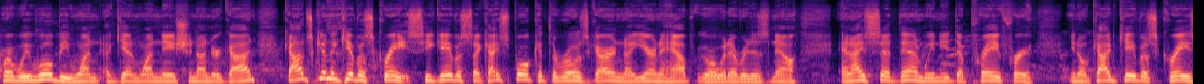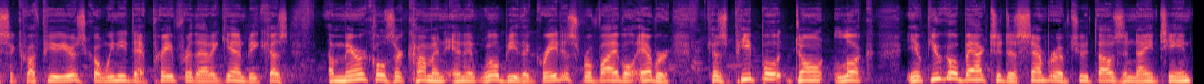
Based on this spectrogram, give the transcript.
where we will be one again, one nation under God. God's going to give us grace. He gave us like I spoke at the Rose Garden a year and a half ago, or whatever it is now, and I said then we need to pray for you know God gave us grace a, a few years ago. We need to pray for that again because The miracles are coming, and it will be the greatest revival ever because people don't look. If you go back to December of 2019,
